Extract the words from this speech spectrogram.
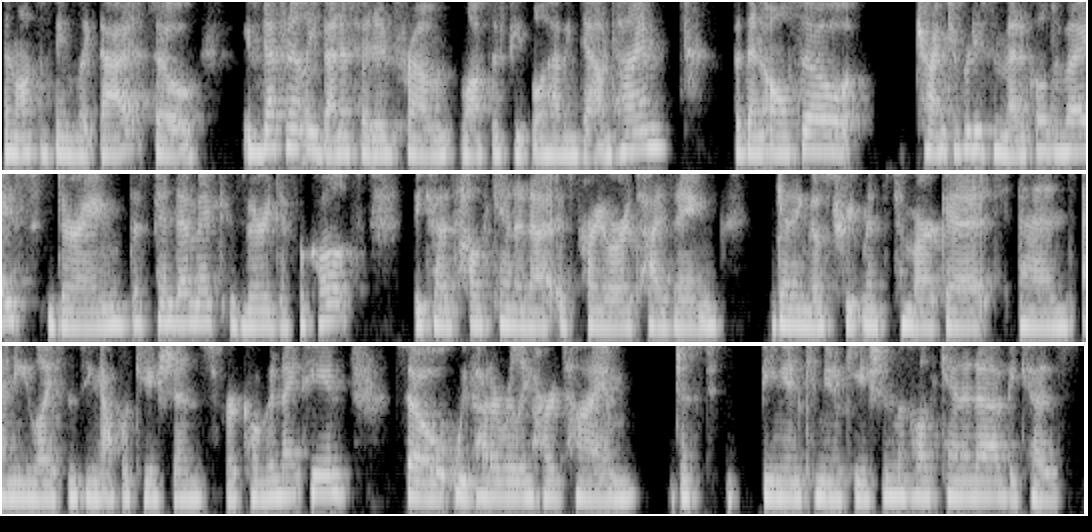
and lots of things like that. So we've definitely benefited from lots of people having downtime, but then also trying to produce a medical device during this pandemic is very difficult because Health Canada is prioritizing getting those treatments to market and any licensing applications for COVID 19. So we've had a really hard time just being in communication with Health Canada because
